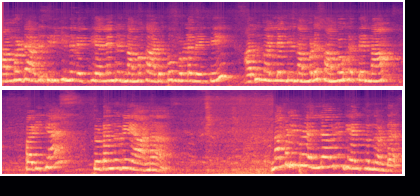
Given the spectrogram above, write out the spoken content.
നമ്മളുടെ അടുത്തിരിക്കുന്ന വ്യക്തി അല്ലെങ്കിൽ നമുക്ക് അടുപ്പമുള്ള വ്യക്തി അതുമല്ലെങ്കിൽ നമ്മുടെ സമൂഹത്തെ നാം പഠിക്കാൻ തുടങ്ങുകയാണ്. നമ്മളിപ്പോൾ എല്ലാവരും കേൾക്കുന്നുണ്ട്.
